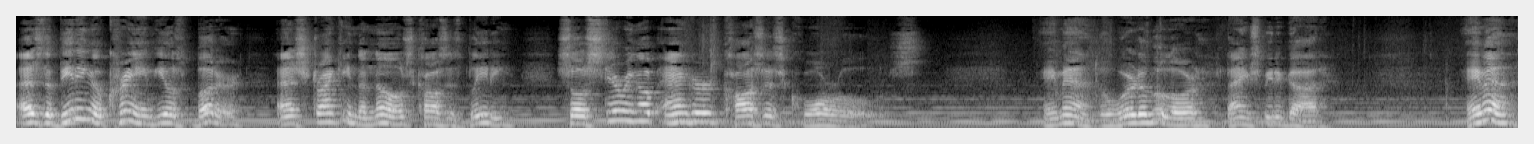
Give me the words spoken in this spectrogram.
As the beating of cream yields butter, and striking the nose causes bleeding, so stirring up anger causes quarrels. Amen. The word of the Lord. Thanks be to God. Amen.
